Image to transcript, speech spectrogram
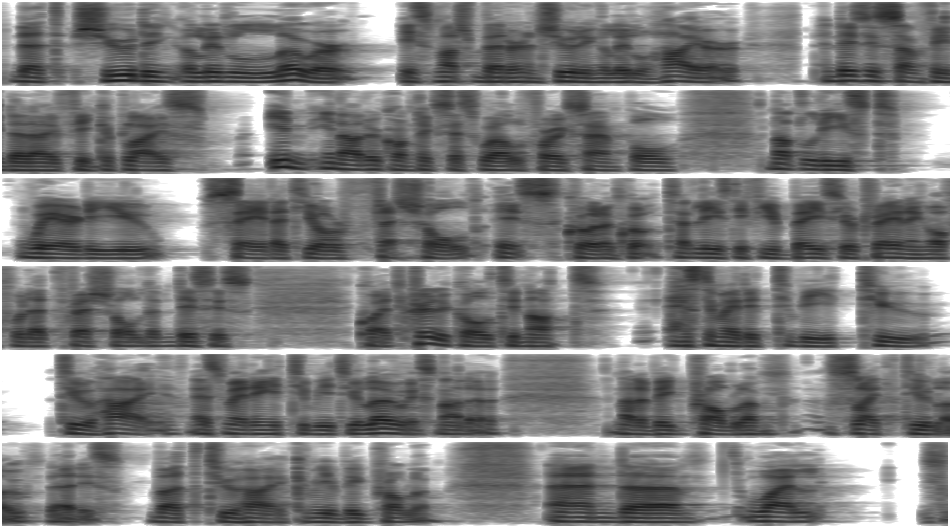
that shooting a little lower is much better than shooting a little higher. And this is something that I think applies in, in other contexts as well. For example, not least, where do you say that your threshold is, quote unquote? At least if you base your training off of that threshold, then this is quite critical to not estimate it to be too too high. Estimating it to be too low is not a not a big problem. Slightly too low, that is, but too high can be a big problem. And uh, while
